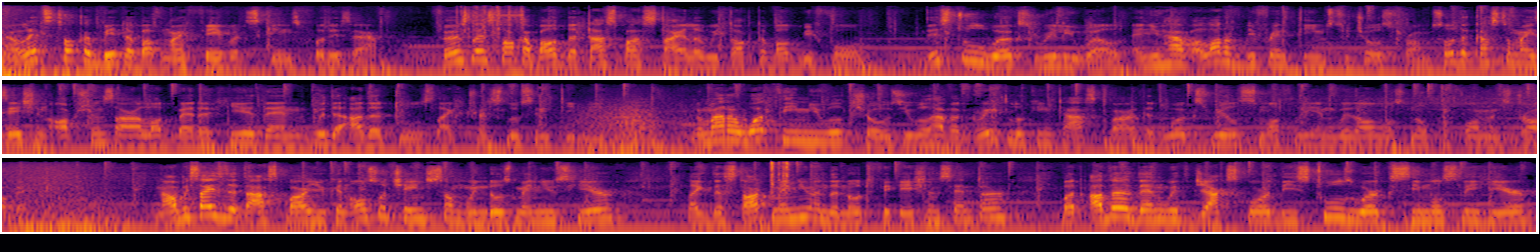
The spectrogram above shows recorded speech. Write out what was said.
Now let's talk a bit about my favorite skins for this app. First let's talk about the taskbar styler we talked about before. This tool works really well and you have a lot of different themes to choose from, so the customization options are a lot better here than with the other tools like TranslucentTB. No matter what theme you will choose, you will have a great looking taskbar that works real smoothly and with almost no performance drawback. Now besides the taskbar, you can also change some Windows menus here, like the start menu and the notification center, but other than with JaxCore, these tools work seamlessly here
